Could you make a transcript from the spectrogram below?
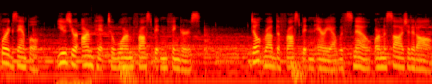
For example, use your armpit to warm frostbitten fingers. Don't rub the frostbitten area with snow or massage it at all.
